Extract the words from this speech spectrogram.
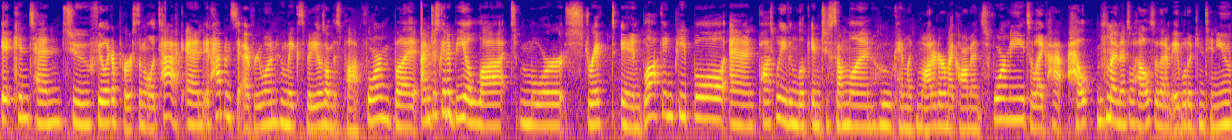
it can tend to feel like a personal attack. And it happens to everyone who makes videos on this platform, but I'm just gonna be a lot more strict in blocking people and possibly even look into someone who can like monitor my comments for me to like help my mental health so that I'm able to continue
